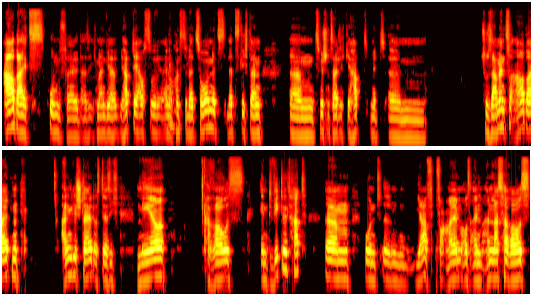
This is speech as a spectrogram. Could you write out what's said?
Arbeitsumfeld. Also ich meine, wir, wir habt ja auch so eine Konstellation jetzt letztlich dann ähm, zwischenzeitlich gehabt, mit ähm, zusammenzuarbeiten, angestellt, aus der sich mehr heraus entwickelt hat ähm, und ähm, ja, vor allem aus einem Anlass heraus,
